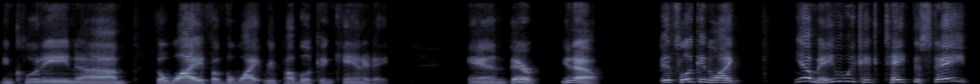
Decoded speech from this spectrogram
including um, the wife of the white Republican candidate. And they're, you know, it's looking like, yeah, maybe we could take the state.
